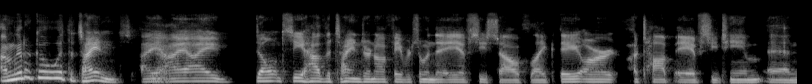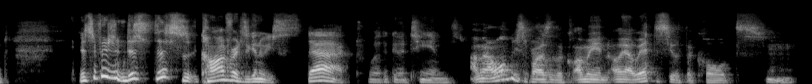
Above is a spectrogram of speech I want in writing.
I'm gonna go with the Titans. I, Yeah. I I don't see how the Titans are not favorites to win the AFC South. Like they are a top AFC team, and this division, this this conference is gonna be stacked with good teams. I mean, I won't be surprised if the. I mean, oh yeah, we have to see what the Colts. Mhm.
